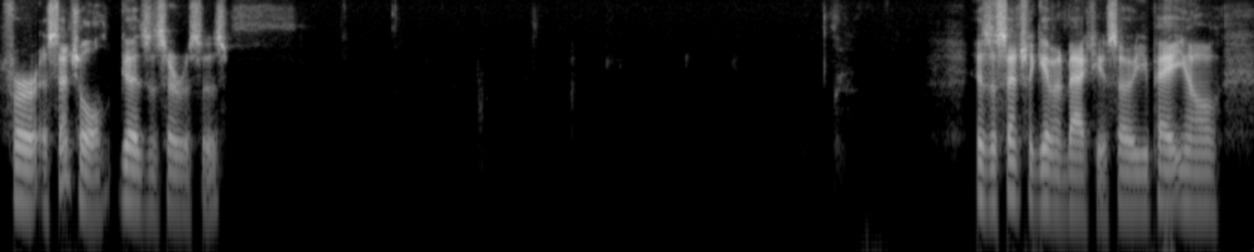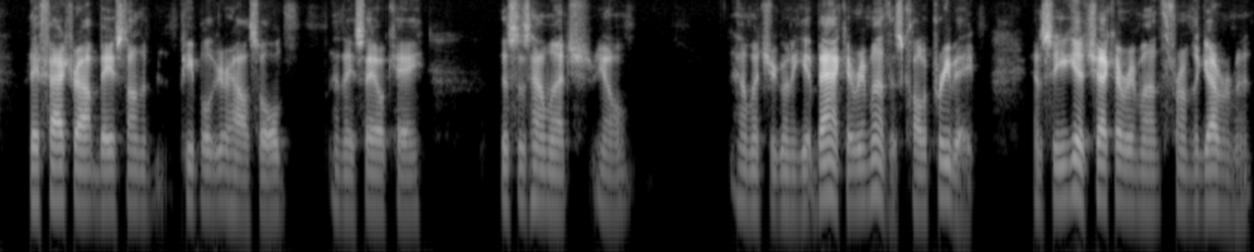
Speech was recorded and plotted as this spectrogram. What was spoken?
for essential goods and services is essentially given back to you. So you pay, you know, they factor out based on the people of your household and they say okay this is how much you know how much you're going to get back every month it's called a prebate And so you get a check every month from the government.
